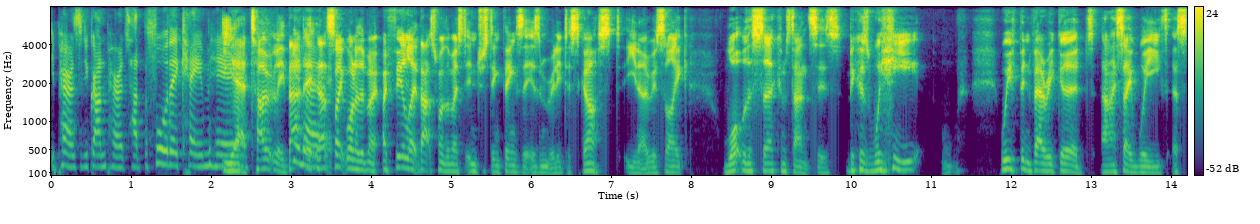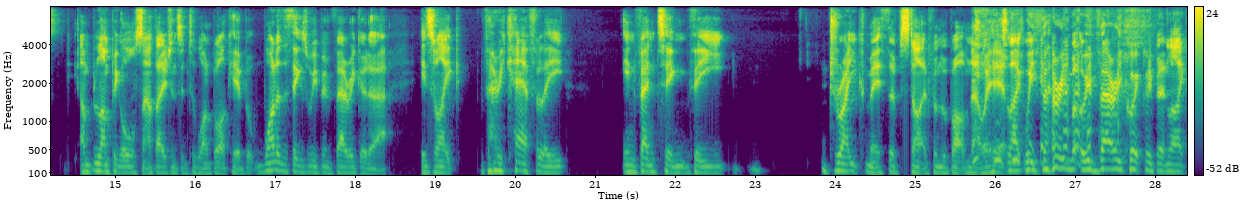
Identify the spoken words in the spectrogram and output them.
your parents and your grandparents had before they came here. Yeah, totally. That You know. that's like one of the most. I feel like that's one of the most interesting things that isn't really discussed. You know, is like what were the circumstances? Because we we've been very good, and I say we. I'm lumping all South Asians into one block here, but one of the things we've been very good at is like very carefully inventing the Drake myth of started from the bottom. Now we're here. Like we very, we very quickly been like,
